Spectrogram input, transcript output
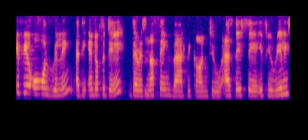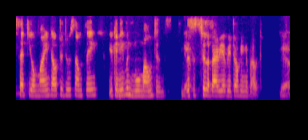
if we're all willing, at the end of the day, there is hmm. nothing that we can't do. As they say, if you really set your mind out to do something, you can hmm. even move mountains. Yeah. This is still a barrier we're talking about. Yeah.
